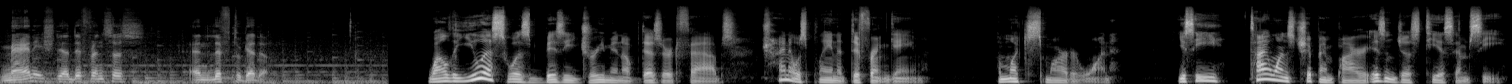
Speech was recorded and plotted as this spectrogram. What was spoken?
manage their differences and live together. While the US was busy dreaming of desert fabs, China was playing a different game, a much smarter one. You see, Taiwan's chip empire isn't just TSMC,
